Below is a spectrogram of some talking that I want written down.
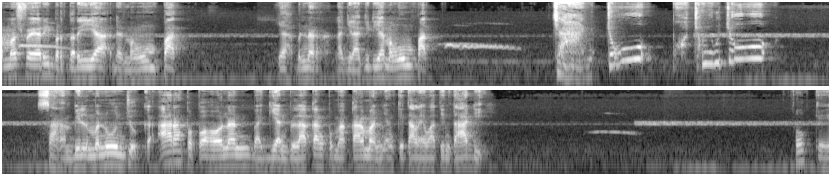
Mas Ferry berteriak dan mengumpat. Ya bener, lagi-lagi dia mengumpat. Jancuk, pocong itu Sambil menunjuk ke arah pepohonan bagian belakang pemakaman yang kita lewatin tadi. Oke.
